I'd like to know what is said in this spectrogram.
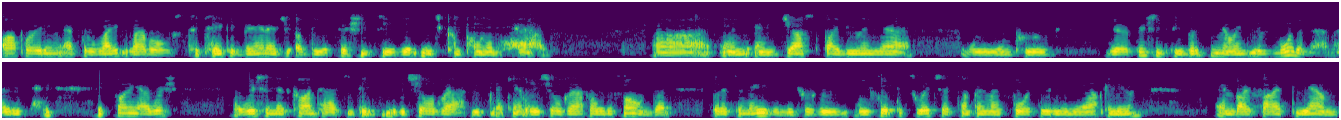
operating at the right levels to take advantage of the efficiencies that each component has. Uh, and, and just by doing that, we improved their efficiency. But, you know, it was more than that, right? It, it's funny. I wish, I wish in this contact you could, you could show a graph. You, I can't really show a graph over the phone, but, but it's amazing because we, we flipped the switch at something like 4.30 in the afternoon. And by 5 p.m.,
